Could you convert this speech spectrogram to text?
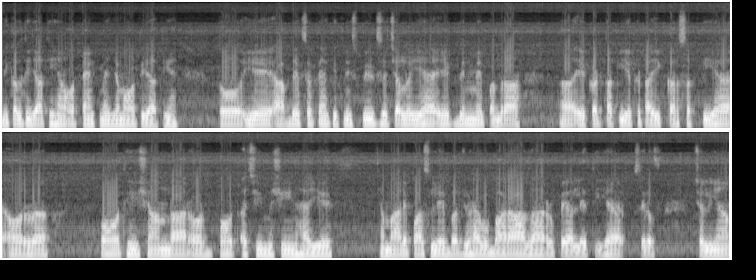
निकलती जाती हैं और टैंक में जमा होती जाती हैं। तो ये आप देख सकते हैं कितनी स्पीड से चल रही है। एक दिन में पंद्रह एकड़ तक ये कटाई कर सकती है और बहुत ही शानदार और बहुत अच्छी मशीन है ये। हमारे पास लेबर जो है वो बारह हज़ार रुपया लेती है, सिर्फ़ चलियाँ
